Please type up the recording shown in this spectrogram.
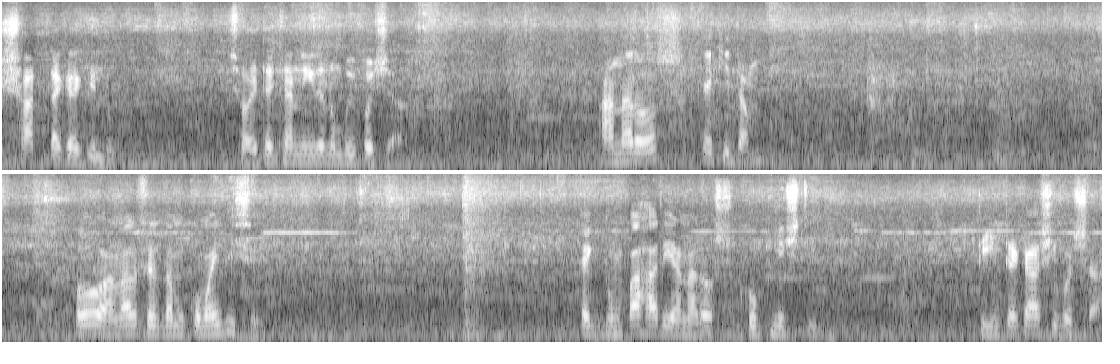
ষাট টাকা কিলো। ছয় টাকা নিরানব্বই পয়সা। আনারস একই দাম। ও, আনারসের দাম কমাই দিছে। একদম পাহাড়ি আনারস, খুব মিষ্টি। তিন টাকা আশি পয়সা।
